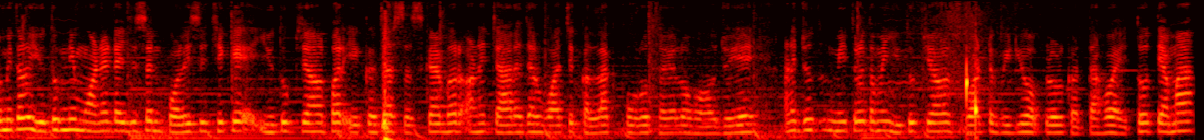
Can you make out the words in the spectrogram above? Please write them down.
તો મિત્રો, યુટ્યુબની મોનેટાઇઝેશન પોલિસી છે કે યુટ્યુબ ચેનલ પર એક હજાર સબસ્ક્રાઈબર અને ચાર હજાર વોચ કલાક પૂરો થયેલો હોવો જોઈએ. અને જો મિત્રો, તમે YouTube channel short video upload કરતા હોય, તો તેમાં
